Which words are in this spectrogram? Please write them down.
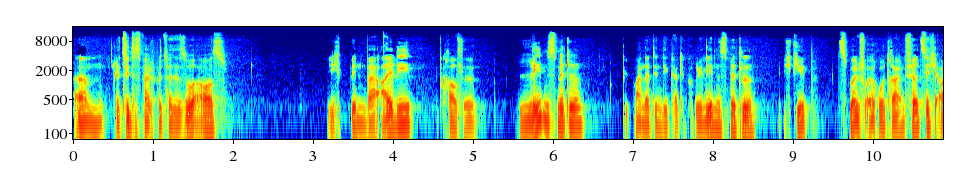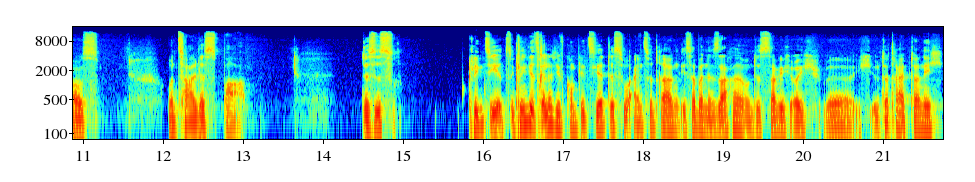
Ähm, jetzt sieht es beispielsweise so aus. Ich bin bei Aldi, kaufe Lebensmittel, wandert in die Kategorie Lebensmittel. Ich gebe 12,43 Euro aus und zahle das bar. Das ist Klingt jetzt, klingt jetzt relativ kompliziert, das so einzutragen, ist aber eine Sache, und das sage ich euch, äh, ich untertreibe da nicht,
